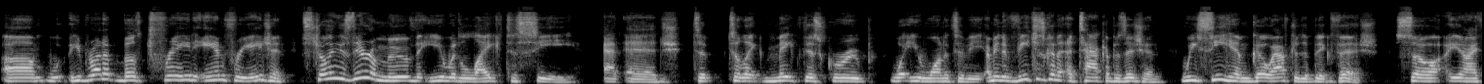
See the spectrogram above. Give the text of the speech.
Um, he brought up both trade and free agent. Sterling, is there a move that you would like to see at Edge to to like make this group what you want it to be? I mean, if Veach is going to attack a position, we see him go after the big fish. So you know, I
